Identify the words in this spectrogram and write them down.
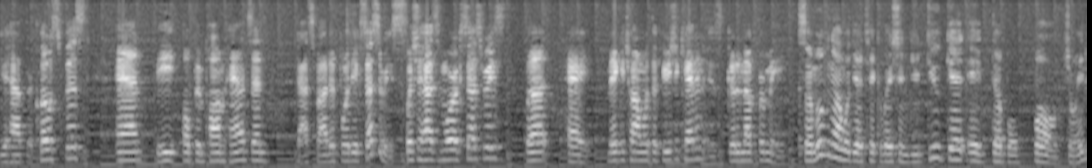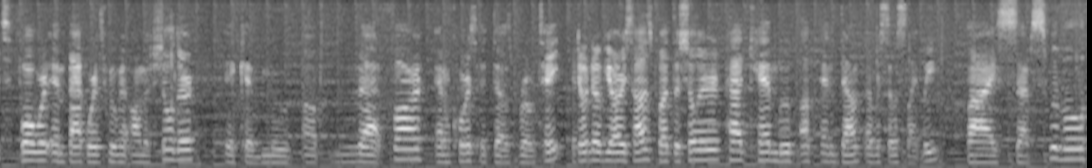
you have the closed fist and the open palm hands, and that's about it for the accessories. Wish it had more accessories, but hey, Megatron with the fusion cannon is good enough for me. So moving on with the articulation, you do get a double ball joint. Forward and backwards movement on the shoulder, it can move up that far and of course it does rotate. I don't know if you already saw this but the shoulder pad can move up and down ever so slightly. Bicep swivel,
